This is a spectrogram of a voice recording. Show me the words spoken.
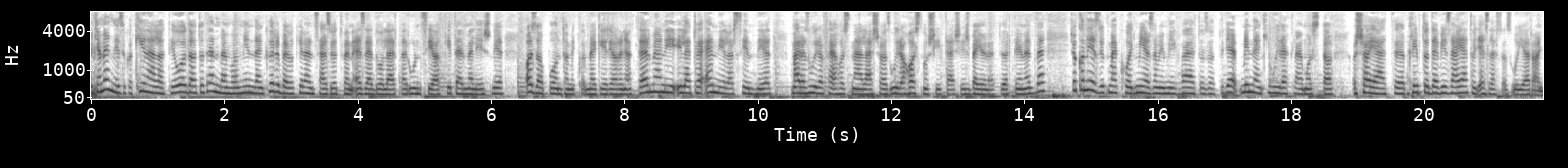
Hogyha megnézzük a kínálati oldalt, ott rendben van minden, körülbelül 950 ezer dollár per uncia kitermelésnél az a pont, amikor megéri aranyat termelni, illetve ennél a szintnél már az újrafelhasználása, az újrahasznosítás is bejön a történetbe. És akkor nézzük meg, hogy mi az, ami még változott. Ugye mindenki úgy reklámozta a saját kriptodevizáját, hogy ez lesz az új arany.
